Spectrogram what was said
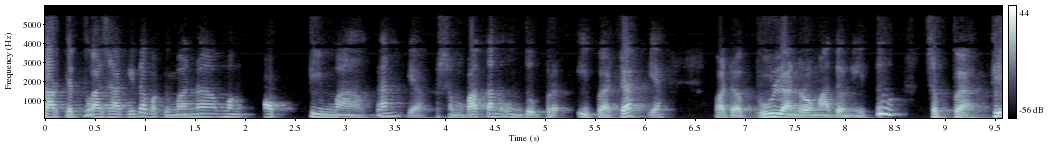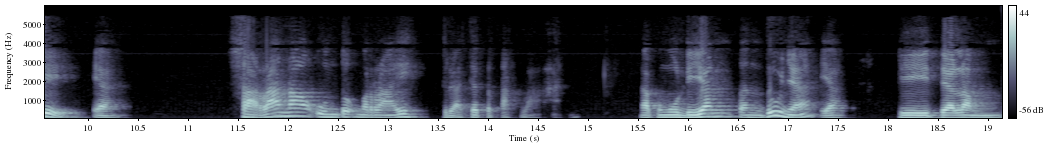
target puasa kita bagaimana mengoptimalkan ya kesempatan untuk beribadah ya pada bulan Ramadan itu sebagai ya sarana untuk meraih derajat ketakwaan. Nah, kemudian tentunya ya di dalam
